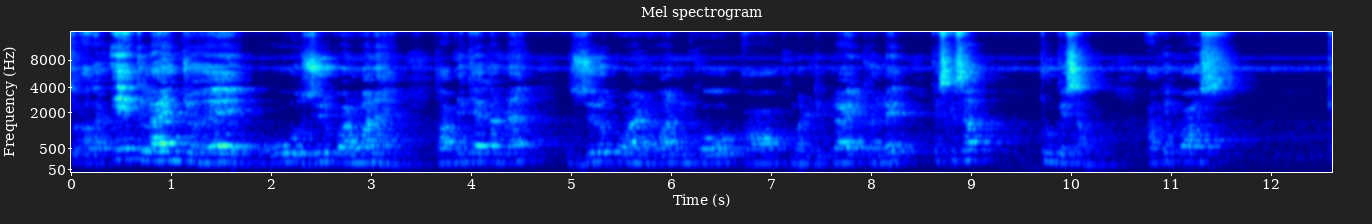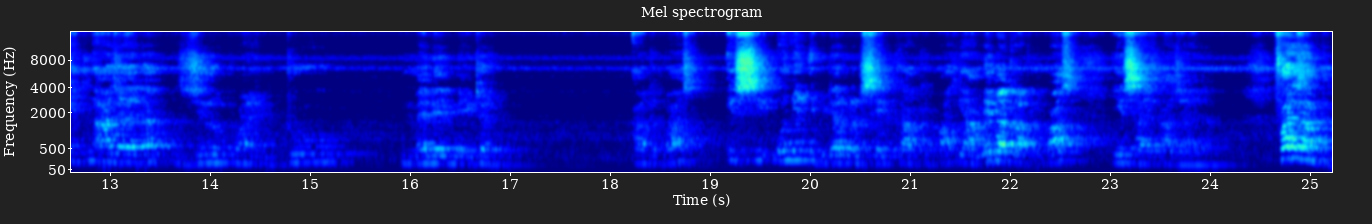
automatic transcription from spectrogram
तो अगर एक लाइन जो है, वो ज़ीरो पॉइंट वन है तो आपने क्या करना है? ज़ीरो पॉइंट वन को आप मल्टीप्लाई कर ले। किसके साथ? टू के साथ। आपके पास कितना आ जाएगा? Zero point two millimetre. आपके पास इसी ओनियन एपिडर्मल सेल का आपके पास या अमेबा का आपके पास ये साइज़ आ जाएगा। फॉर एग्जांपल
